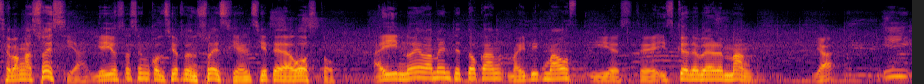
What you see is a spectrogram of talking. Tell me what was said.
se van a Suecia y ellos hacen un concierto en Suecia el 7 de agosto. Ahí nuevamente tocan My Big Mouth y este It's Get a Man. ¿Ya? Y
